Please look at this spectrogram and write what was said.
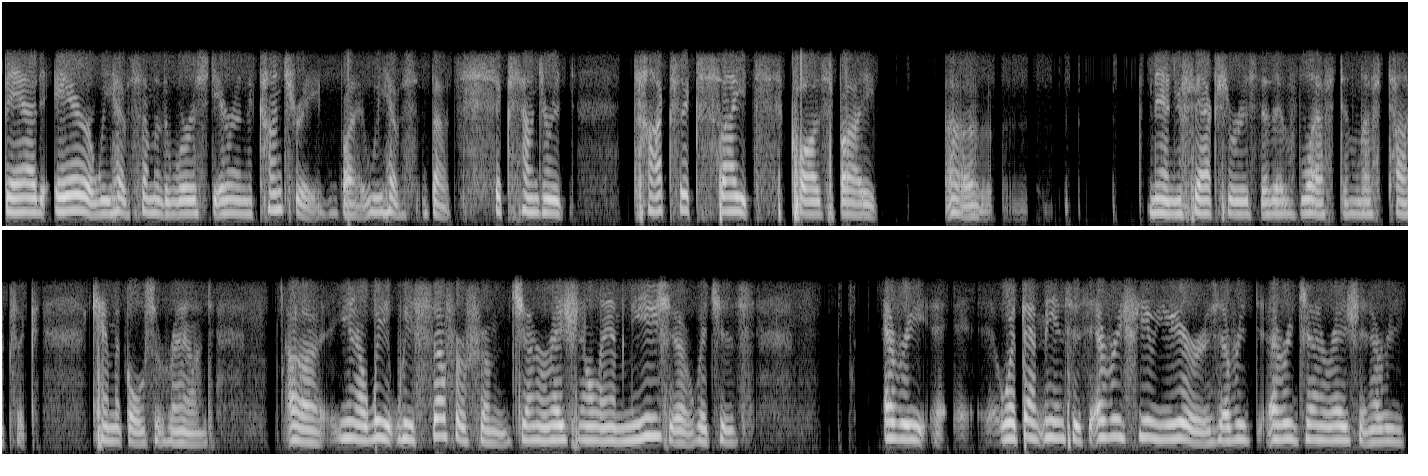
bad air. We have some of the worst air in the country by we have about 600 toxic sites caused by uh, manufacturers that have left and left toxic chemicals around. Uh, you know, we, we suffer from generational amnesia, which is every what that means is every few years, every every generation, every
